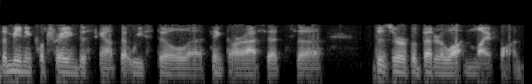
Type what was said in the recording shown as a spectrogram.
the meaningful trading discount that we still think our assets deserve a better lot in life on.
